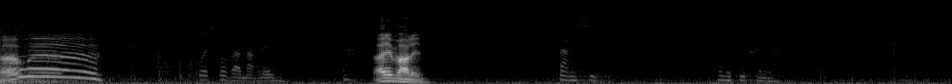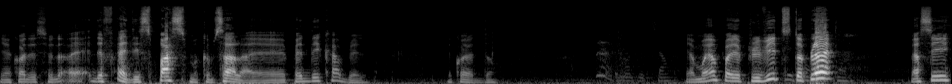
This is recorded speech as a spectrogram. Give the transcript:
Ah ouais Où est-ce qu'on va, Marlène? Allez, Marlène. Par ici. On n'est plus très loin. Il y a quoi des soldats Eh, Des fois, il y a des spasmes comme ça, là. Elle pète des câbles, elle. Il y a quoi là-dedans? Il y a moyen pour aller plus vite, s'il te plaît? Merci.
